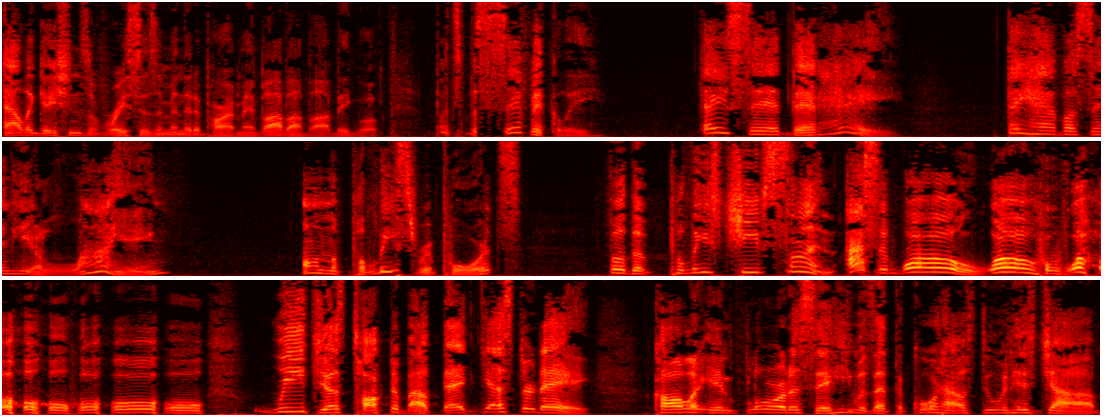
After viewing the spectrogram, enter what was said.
allegations of racism in the department, blah blah blah, big whoop. But specifically, they said that hey, they have us in here lying on the police reports for the police chief's son. I said, whoa, whoa, whoa, whoa, we just talked about that yesterday. Caller in Florida said he was at the courthouse doing his job.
